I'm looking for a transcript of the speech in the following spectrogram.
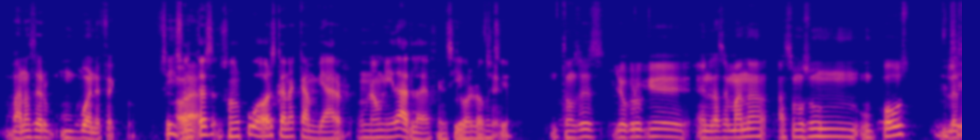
van a hacer un buen efecto. Sí, son, jugadores que van a cambiar una unidad, la defensiva o la ofensiva. Entonces, yo creo que en la semana hacemos un, post, les,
